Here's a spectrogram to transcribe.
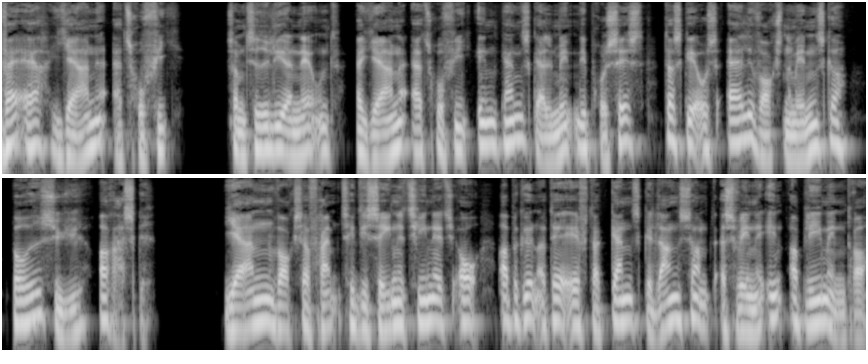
Hvad er hjerneatrofi? Som tidligere nævnt er hjerneatrofi en ganske almindelig proces, der sker hos alle voksne mennesker, både syge og raske. Hjernen vokser frem til de sene teenageår og begynder derefter ganske langsomt at svinde ind og blive mindre.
